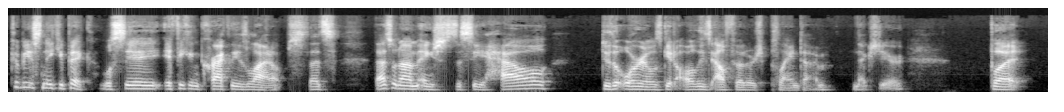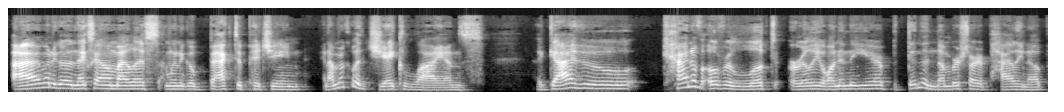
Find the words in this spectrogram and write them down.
could be a sneaky pick. We'll see if he can crack these lineups. That's that's what I'm anxious to see. How do the Orioles get all these outfielders playing time next year? But I'm going to go the next guy on my list. I'm going to go back to pitching, and I'm going to go with Jake Lyons, a guy who kind of overlooked early on in the year, but then the numbers started piling up,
